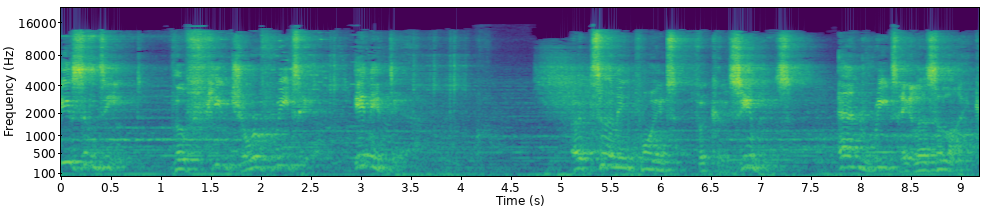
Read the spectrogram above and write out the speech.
is indeed the future of retail in India. A turning point for consumers and retailers alike.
